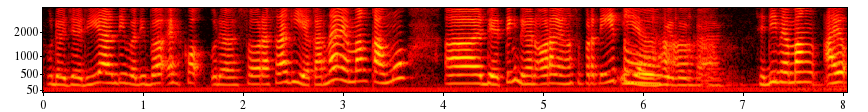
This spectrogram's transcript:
udah jadian tiba-tiba eh kok udah soras lagi ya karena emang kamu uh, dating dengan orang yang seperti itu Iya, gitu ha, ha, kan. Jadi memang ayo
